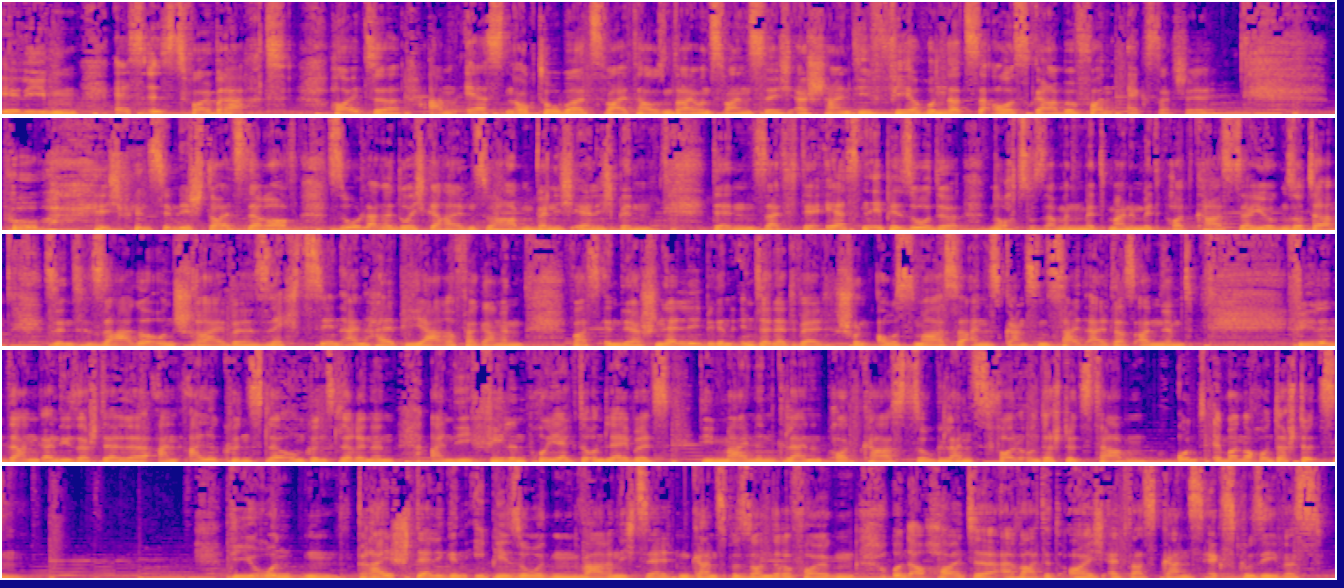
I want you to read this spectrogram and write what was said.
Ihr Lieben, es ist vollbracht. Heute, am 1. Oktober 2023, erscheint die 400. Ausgabe von Extra Chill. Puh, ich bin ziemlich stolz darauf, so lange durchgehalten zu haben, wenn ich ehrlich bin. Denn seit der ersten Episode, noch zusammen mit meinem Mitpodcaster Jürgen Sutter, sind sage und schreibe 16,5 Jahre vergangen, was in der schnelllebigen Internetwelt schon Ausmaße eines ganzen Zeitalters annimmt. Vielen Dank an dieser Stelle an alle Künstler und Künstlerinnen, an die vielen Projekte und Labels, die meinen kleinen Podcast so glanzvoll unterstützt haben und immer noch unterstützen. Die runden, dreistelligen Episoden waren nicht selten ganz besondere Folgen und auch heute erwartet euch etwas ganz Exklusives.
